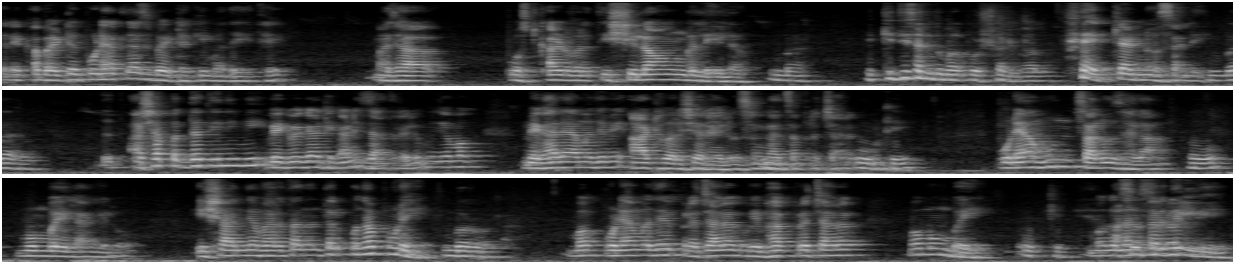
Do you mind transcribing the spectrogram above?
तर एका बैठक पुण्यातल्याच बैठकीमध्ये इथे माझ्या पोस्टकार्डवरती शिलाँग लिहिलं. बरं. हे किती साली तुम्हाला पोस्ट कार्ड मिळालं एक्क्याण्णव साली. बरं. अशा पद्धतीने मी वेगवेगळ्या ठिकाणी जात राहिलो. म्हणजे मग मेघालयामध्ये मी आठ वर्ष राहिलो संघाचा प्रचारक म्हणून. ओके. पुण्याहून चालू झाला. हो. मुंबईला गेलो. ईशान्य भारतानंतर पुन्हा पुणे. बरोबर. मग पुण्यामध्ये प्रचारक विभाग प्रचारक मग मुंबई. ओके. मग नंतर दिल्ली.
